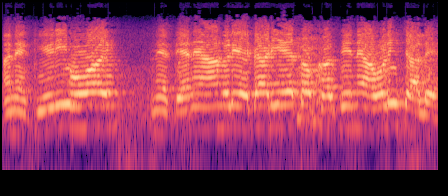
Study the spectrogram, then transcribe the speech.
અને કીડી હોય ને તેને આંગળી અડાડીએ તો ખસીને અવળી ચાલે.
